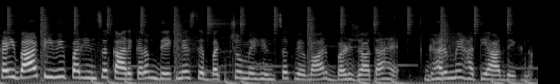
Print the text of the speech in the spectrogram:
कई बार टीवी पर हिंसक कार्यक्रम देखने से बच्चों में हिंसक व्यवहार बढ़ जाता है। घर में हथियार देखना।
